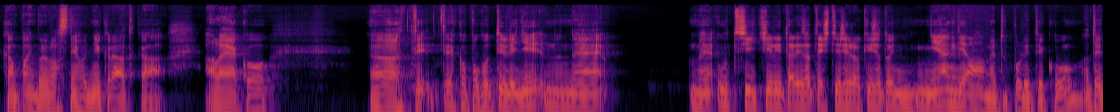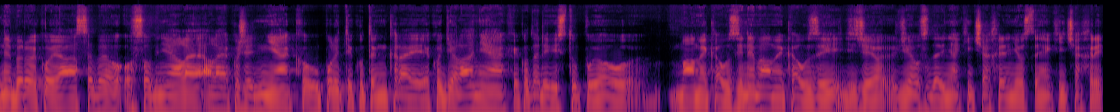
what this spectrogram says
kampaň bude vlastně hodně krátká. Ale jako, eh, ty, ty, jako pokud ty lidi ne, neucítili tady za ty čtyři roky, že to nějak děláme, tu politiku. A teď neberu jako já sebe osobně, ale, ale jako, že nějakou politiku ten kraj jako dělá nějak, jako tady vystupujou, máme kauzy, nemáme kauzy, že žijou se tady nějaký čachry, nedějou se tady nějaký čachry,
